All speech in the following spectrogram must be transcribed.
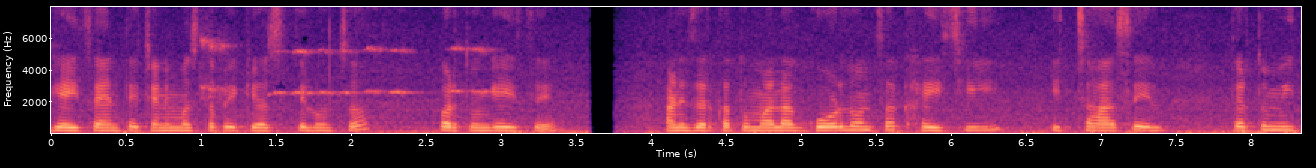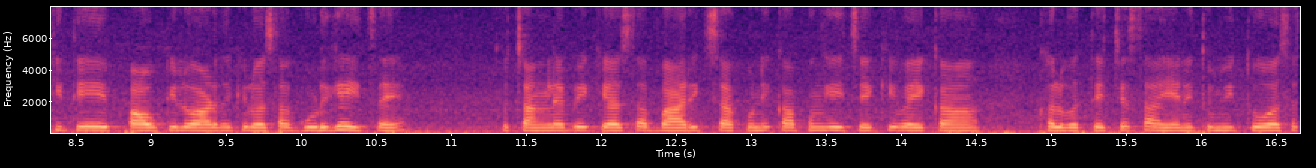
घ्यायचा आहे आणि त्याच्याने मस्तपैकी असं ते लोणचं परतून घ्यायचं आहे आणि जर का तुम्हाला गोड लोणचं खायची इच्छा असेल तर तुम्ही तिथे पाव किलो अर्धा किलो असा गुड घ्यायचा आहे. तो चांगल्यापैकी असा बारीक चाकूने कापून घ्यायचा आहे किंवा एका खलबत्त्याच्या सहाय्याने तुम्ही तो असं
